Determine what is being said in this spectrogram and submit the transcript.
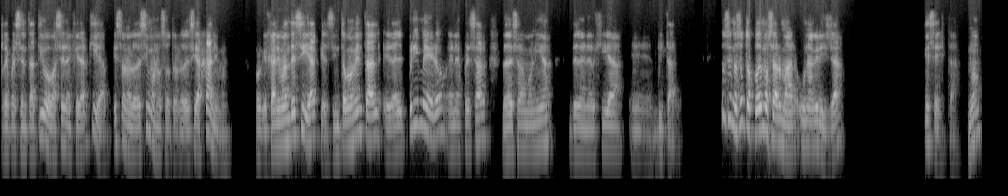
representativo va a ser en jerarquía. Eso no lo decimos nosotros, lo decía Hahnemann porque Hahnemann decía que el síntoma mental era el primero en expresar la desarmonía de la energía eh, vital. Entonces nosotros podemos armar una grilla, que es esta, ¿no?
